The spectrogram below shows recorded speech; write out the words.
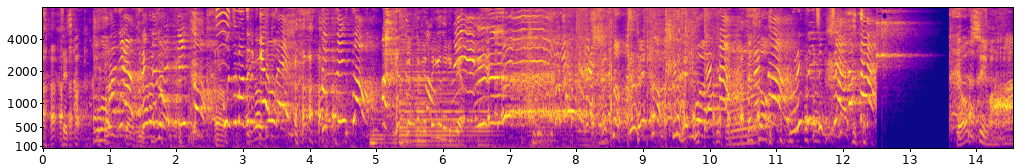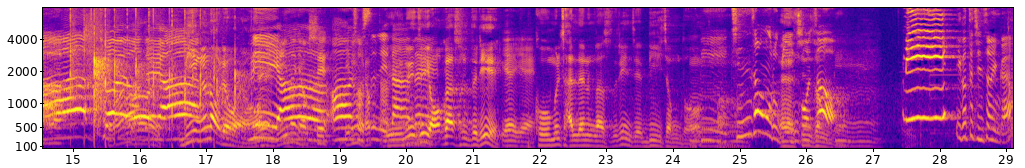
아니야, 우리 쌤 할 수 있어. 포즈 받을게요, 쌤. 할수 있어. 땡겨드릴게요. 됐어, 됐어. 이거 된 거야. 됐어. 우리 쌤 죽지 않았다. 역시 와. 아, 좋습니다. 미는 이제 네. 여가수들이 예, 예. 고음을 잘 내는 가수들이 이제 미 정도. 미, 진성으로 네, 미인 진성. 거죠? 음. 이것도 진성인가요? 아,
